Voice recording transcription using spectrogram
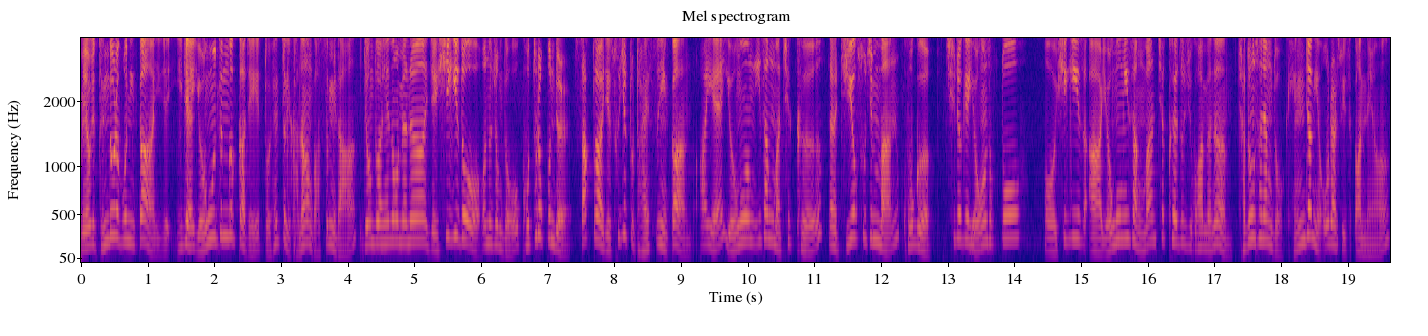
여기 등급을 보니까 이제 이제 영웅 등급까지 또 획득이 가능한 것 같습니다. 이 정도 해놓으면은 이제 희귀도 어느 정도 고트럭 분들 싹 다 이제 수집도 다 했으니까 아예 영웅 이상만 체크 그다음에 지역 수집만 고급 치력의 영혼 속도 어, 희귀, 아, 영웅 이상만 체크해두시고 하면은 자동 사냥도 굉장히 오래 할 수 있을 것 같네요.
